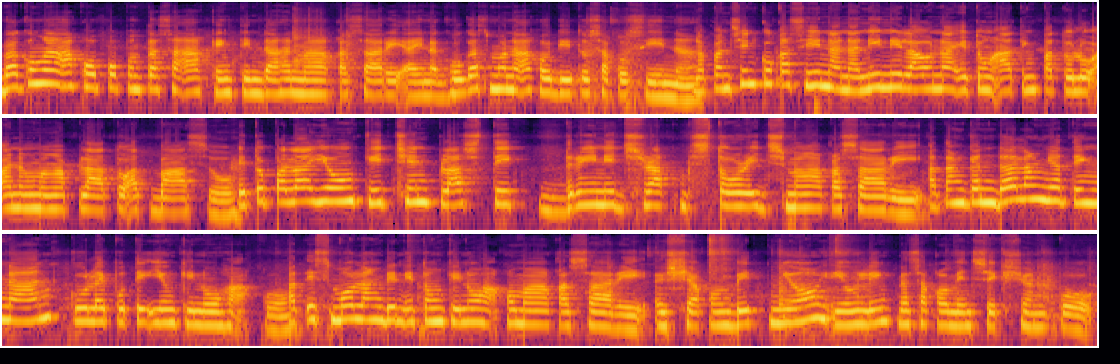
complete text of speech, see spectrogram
Bago nga ako pupunta sa aking tindahan mga kasari ay naghugas muna ako dito sa kusina. Napansin ko kasi na naninilaw na itong ating patuluan ng mga plato at baso. Ito pala yung kitchen plastic drainage rack storage mga kasari. At ang ganda lang niya tingnan, kulay puti yung kinuha ko. At small lang din itong kinuha ko mga kasari. Ay siya kung bit nyo, yung link nasa comment section po.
